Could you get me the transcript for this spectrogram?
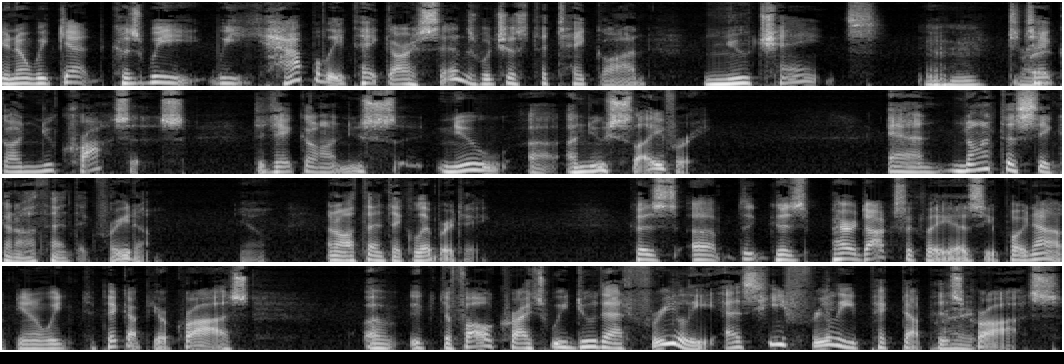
You know, we get because we we happily take our sins, which is to take on new chains, mm-hmm. know, to right. take on new crosses, to take on new new uh, a new slavery, and not to seek an authentic freedom, you know, an authentic liberty because because uh, paradoxically, as you point out, you know, we to pick up your cross, uh, to follow Christ, we do that freely, as He freely picked up His right. cross.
